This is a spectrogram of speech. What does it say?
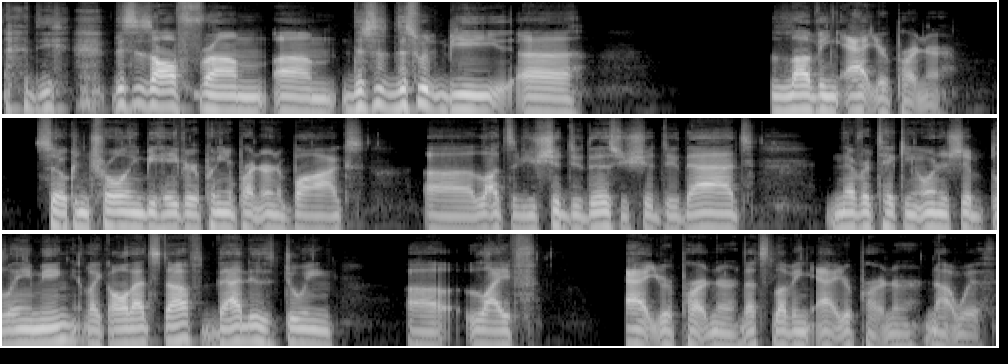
this is all from um, this is this would be uh, loving at your partner. So controlling behavior, putting your partner in a box. Uh, lots of you should do this, you should do that. Never taking ownership, blaming, like all that stuff. That is doing uh, life at your partner. That's loving at your partner, not with.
